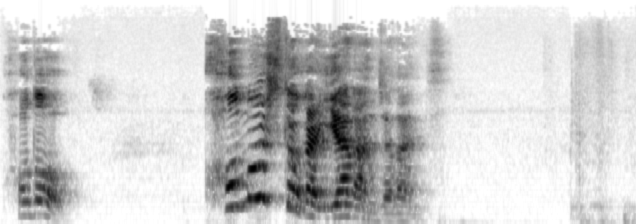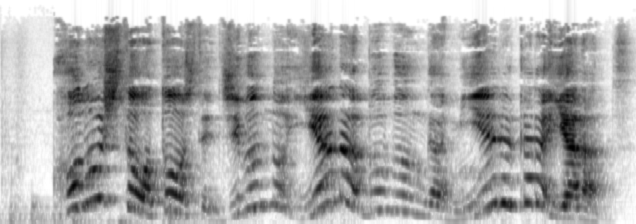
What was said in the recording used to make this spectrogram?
ほどこの人が嫌なんじゃないんです。この人を通して自分の嫌な部分が見えるから嫌なんです。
